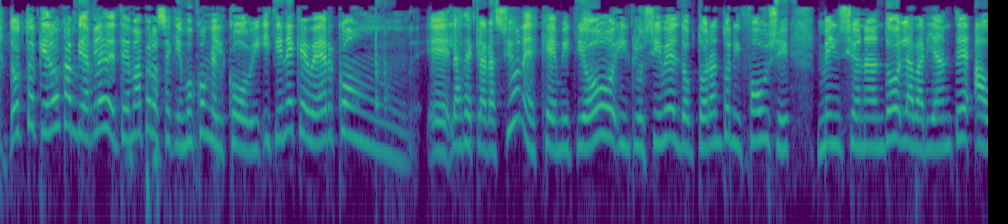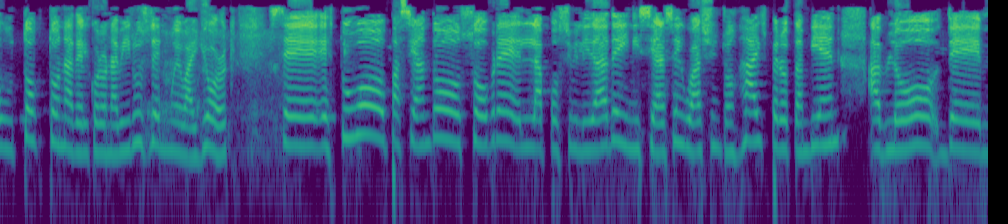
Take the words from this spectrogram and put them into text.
Doctor, quiero cambiarle de tema, pero seguimos con el COVID y tiene que ver con eh, las declaraciones que emitió inclusive el doctor Anthony Fauci mencionando la variante autóctona del coronavirus de Nueva York. Se estuvo paseando sobre la posibilidad de iniciarse en Washington Heights, pero también habló de,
